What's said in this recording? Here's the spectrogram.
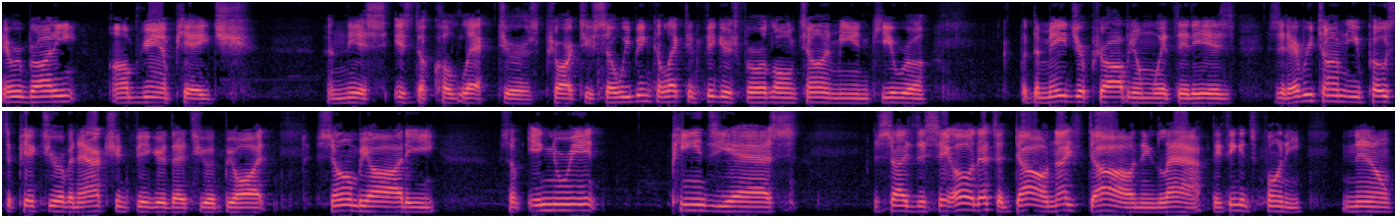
Everybody, I'm Rampage, and this is the Collectors Part 2. So we've been collecting figures for a long time, me and Kira. But the major problem with it is, is that every time you post a picture of an action figure that you had bought, somebody, some ignorant pansy ass, decides to say, oh, that's a doll, nice doll, and they laugh. They think it's funny. Now,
